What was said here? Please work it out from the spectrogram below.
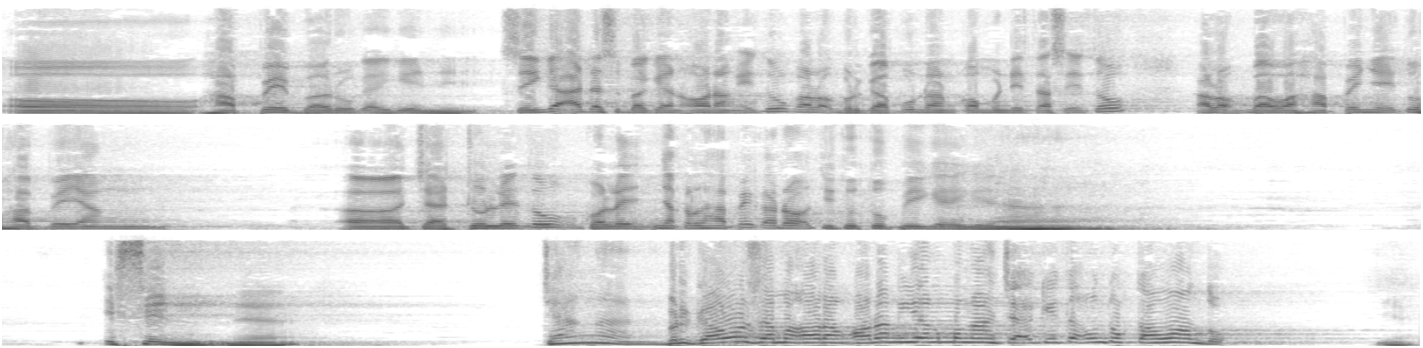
oh, HP baru kayak gini. Sehingga ada sebagian orang itu kalau bergabung dengan komunitas itu, kalau bawa HP-nya itu HP yang uh, jadul itu, boleh nyekel HP kalau ditutupi kayak gini. Isin ya. Jangan bergaul sama orang-orang yang mengajak kita untuk tawadhu. Ya.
